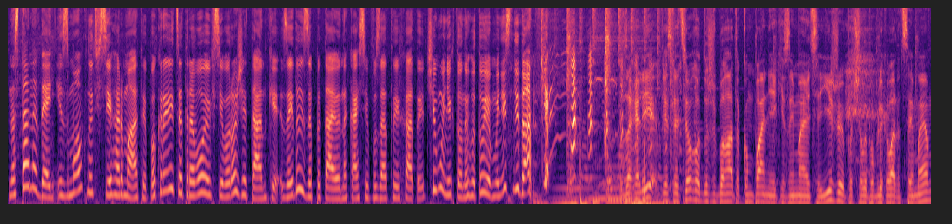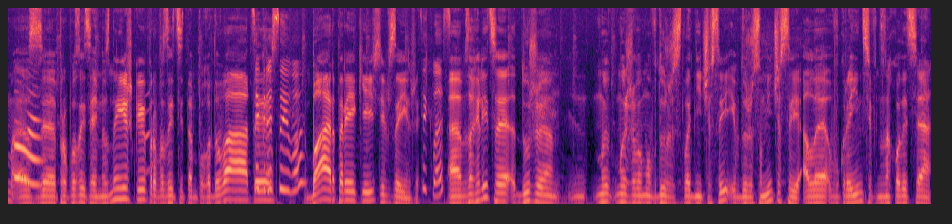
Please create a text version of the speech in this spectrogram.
настане день і змовкнуть всі гармати, покриються травою всі ворожі танки. Зайду і запитаю на касі пузатої хати, чому ніхто не готує мені сніданки. Взагалі, після цього дуже багато компаній, які займаються їжею, почали публікувати цей мем е, з пропозиціями знижки, пропозиції там погодувати. Це красиво. Бартери якісь і все інше. Це клас. Е, взагалі, це дуже. Ми ми живемо в дуже складні часи і в дуже сумні часи, але в українців знаходиться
